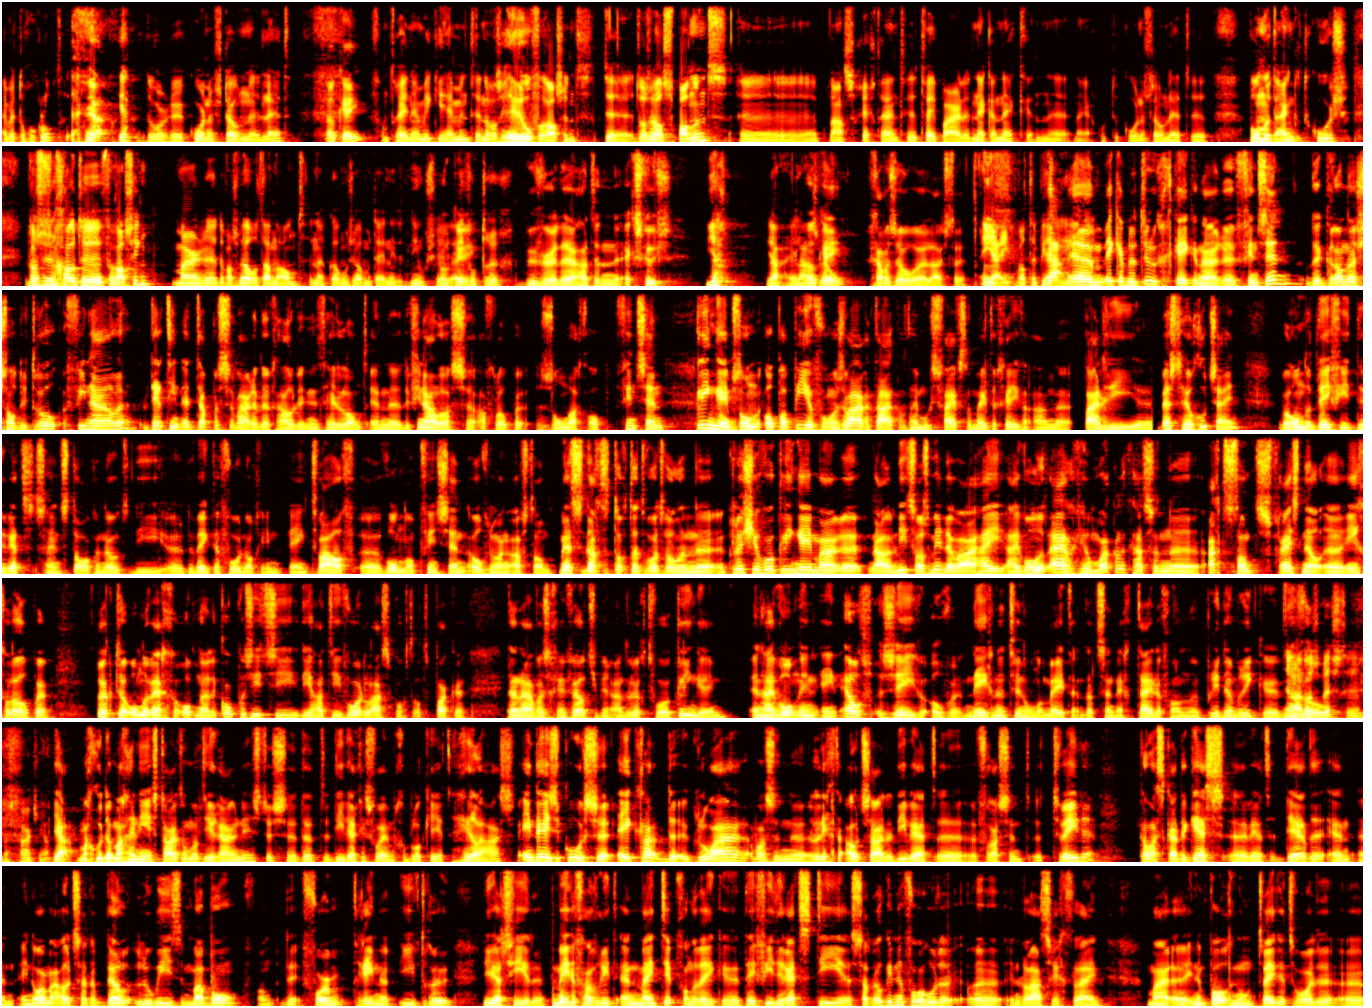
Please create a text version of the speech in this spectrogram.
hij werd toch geklopt. Ja, ja, door eh, Cornerstone eh, Lad oké. van trainer Mickey Hammond. En dat was heel verrassend. De, het was wel spannend. Eh het laatste rechte eind twee paarden nek aan nek. En eh, nou ja, goed, de Cornerstone Lad eh, won uiteindelijk de koers. Het was dus een grote verrassing, maar eh, er was wel wat aan de hand. En daar komen we zo meteen in het nieuws even op terug. Buver daar had een excuus. Ja, ja helaas Oké, wel. Gaan we zo eh, luisteren. En jij, wat heb jij? Ja, eh, ehm, ik heb natuurlijk gekeken naar eh, Vincennes, de Grand National Dutroux finale. 13 etappes waren er gehouden in het hele land en de finale was afgelopen zondag op Vincennes. Clean Game stond op papier voor een zware taak, want hij moest 50 meter geven aan paarden die best heel goed zijn. Waaronder Davy de Rets, zijn stalgenoot, die de week daarvoor nog in 1.12 eh, won op Vincennes over de lange afstand. Mensen dachten toch dat wordt wel een, een klusje voor Clean Game, maar nou, niets was minder waar. Hij, hij won het eigenlijk heel makkelijk, had zijn eh, achterstand vrij snel eh, ingelopen. Rukte onderweg op naar de koppositie, die had hij voor de laatste bocht al te pakken. Daarna was er geen veldje meer aan de lucht voor Clean Game. En hij won in 1.11.7 over 2900 meter. Dat zijn echt tijden van eh, Prix niveau. ja, dat is best, eh, best hard, ja. Ja, maar goed, dan mag hij niet in starten omdat hij ruin is. Dus dat, die weg is voor hem geblokkeerd, helaas. In deze koers, Eclat de Gloire was een lichte outsider. Die werd verrassend tweede. Kalaska de Guess eh, werd derde. En een enorme outsider, Belle Louise Mabon van de vormtrainer Yves Dreux, die werd vierde. Medefavoriet en mijn tip van de week, eh Davy de Rets, die eh, zat ook in de voorhoede eh, in de laatste rechte lijn. Maar eh, in een poging om tweede te worden, eh,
